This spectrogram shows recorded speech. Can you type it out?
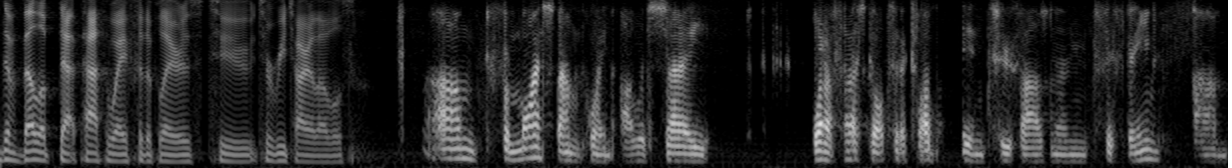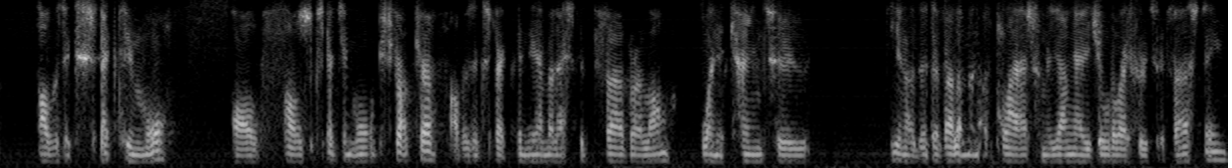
developed that pathway for the players to to reach higher levels? Um, from my standpoint, I would say when I first got to the club in 2015, um, I was expecting more of I was expecting more structure. I was expecting the MLS to be further along when it came to, you know, the development of players from a young age all the way through to the first team.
